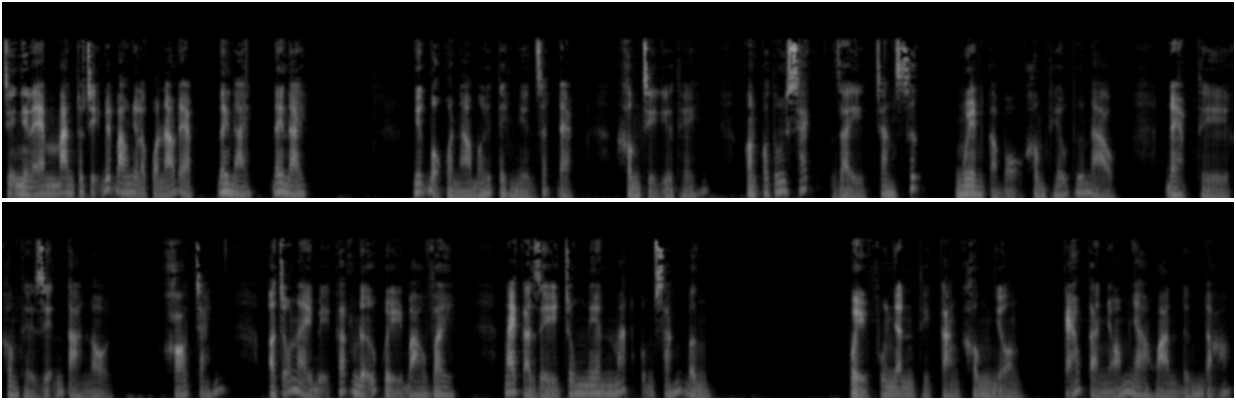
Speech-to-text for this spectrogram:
chị nhìn em mang cho chị biết bao nhiêu là quần áo đẹp. Đây này, đây này. Những bộ quần áo mới tinh nhìn rất đẹp. Không chỉ như thế, còn có túi sách, giày, trang sức, nguyên cả bộ không thiếu thứ nào. Đẹp thì không thể diễn tả nổi. Khó tránh. Ở chỗ này bị các nữ quỷ bao vây. Ngay cả dì trung niên mắt cũng sáng bừng. Quỷ phu nhân thì càng không nhường, kéo cả nhóm nha hoàn đứng đó.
